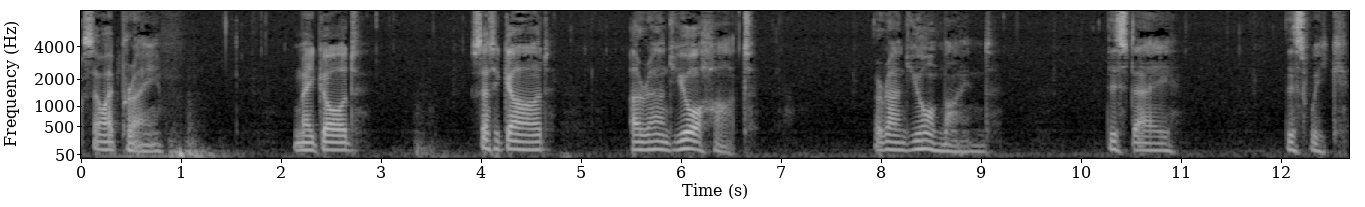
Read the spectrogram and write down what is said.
So I pray, may God set a guard around your heart, around your mind, this day, this week,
